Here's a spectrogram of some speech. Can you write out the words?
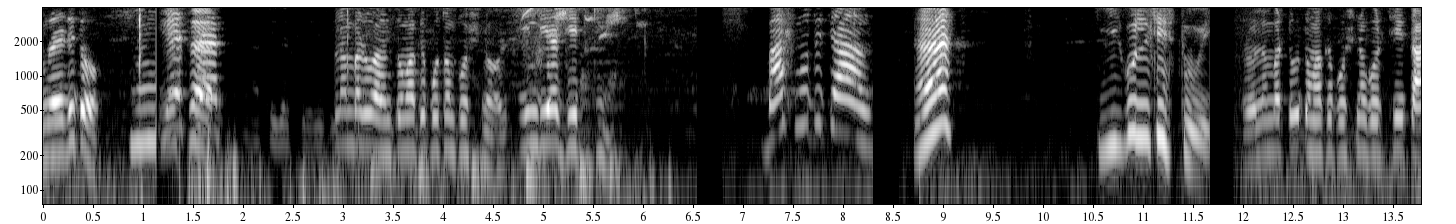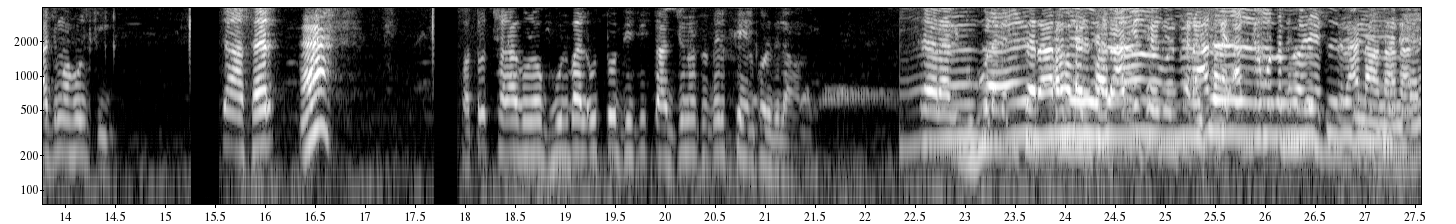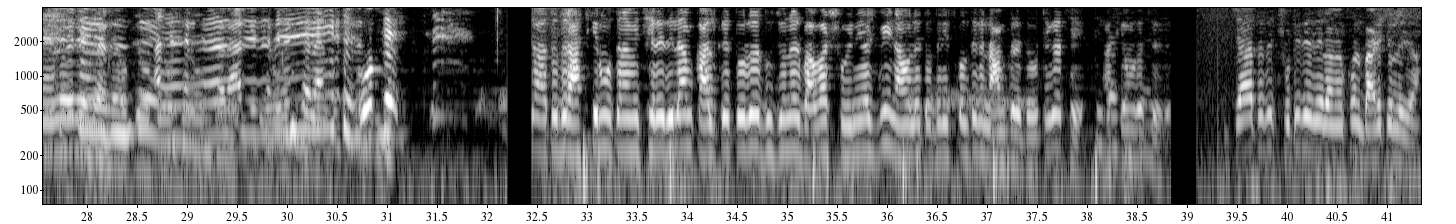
তোমরা রেডি তো? ইয়েস স্যার নাম্বার ওয়ান তোমাকে প্রথম প্রশ্ন ইন্ডিয়া গেট কি? বাসমতি চাল। হ্যাঁ? কি বলছিস তুই? রোল নাম্বার টু তোমাকে প্রশ্ন করছি তাজমহল কি? চা স্যার হ্যাঁ? কত ছাড়া গুলো ভুলভাল উত্তর দিয়েছিস তার জন্য তোদের ফেল করে দিলাম আমি। স্যার আমি ভুলে গেছি স্যার আর হবে না, স্যার আজকে ছেড়ে দিন স্যার আজকে আজকের মতো হয়ে যাচ্ছে স্যার না না না না আজকে ছেড়ে দিন স্যার আজকে ছেড়ে দিন স্যার ওকে। যা তোদের আজকের মতন আমি ছেড়ে দিলাম কালকে তোরা দুজনের বাবার সই নিয়ে আসবি না হলে তোদের স্কুল থেকে নাম করে দেবো ঠিক আছে? আজকের মতো ছেড়ে দেবো যা তোদের ছুটি দিয়ে দিলাম এখন বাড়ি চলে যা।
